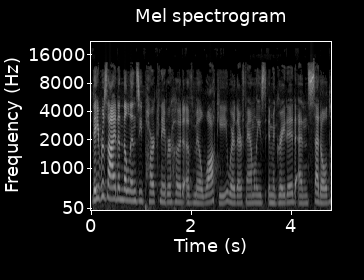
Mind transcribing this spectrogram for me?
They reside in the Lindsay Park neighborhood of Milwaukee, where their families immigrated and settled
